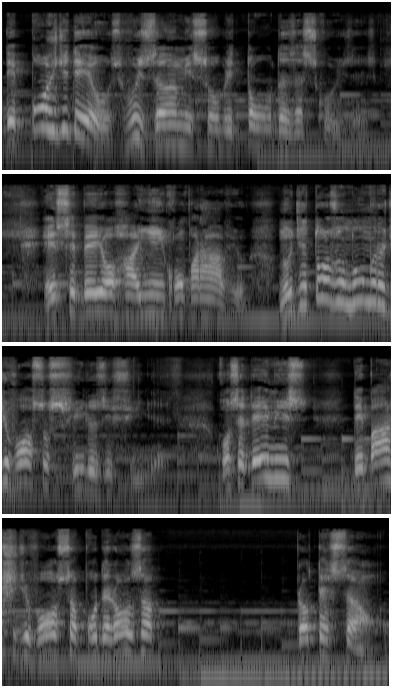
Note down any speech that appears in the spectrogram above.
depois de Deus, vos ame sobre todas as coisas. Recebei, ó Rainha incomparável, no ditoso número de vossos filhos e filhas. Concedei-me, debaixo de vossa poderosa proteção,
